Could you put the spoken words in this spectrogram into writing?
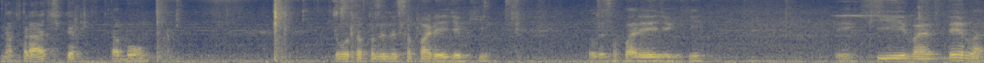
na prática, tá bom? Eu vou estar tá fazendo essa parede aqui, toda essa parede aqui, e aqui vai até lá,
